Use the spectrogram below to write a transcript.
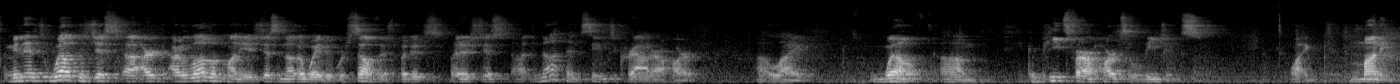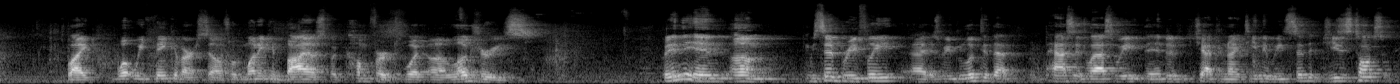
I mean, wealth is just uh, our, our love of money is just another way that we're selfish, but it's but it's just uh, nothing seems to crowd our heart uh, like wealth. Um, it competes for our heart's allegiance, like money, like what we think of ourselves, what money can buy us, what comforts, what uh, luxuries. But in the end, um, we said briefly uh, as we looked at that passage last week, the end of chapter 19, that we said that Jesus talks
